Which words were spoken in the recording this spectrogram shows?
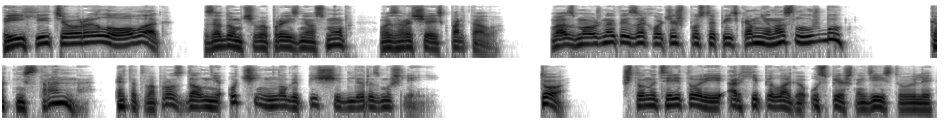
«Ты хитер и ловок», — задумчиво произнес моб, возвращаясь к порталу. «Возможно, ты захочешь поступить ко мне на службу?» Как ни странно, этот вопрос дал мне очень много пищи для размышлений. То, что на территории архипелага успешно действовали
